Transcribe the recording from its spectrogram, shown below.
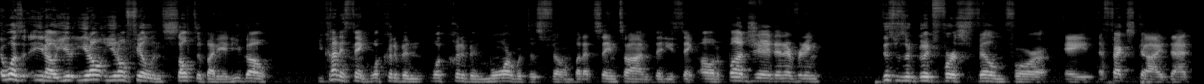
it was you know you, you don't you don't feel insulted by end you go you kind of think what could have been what could have been more with this film but at the same time then you think oh the budget and everything this was a good first film for a effects guy that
